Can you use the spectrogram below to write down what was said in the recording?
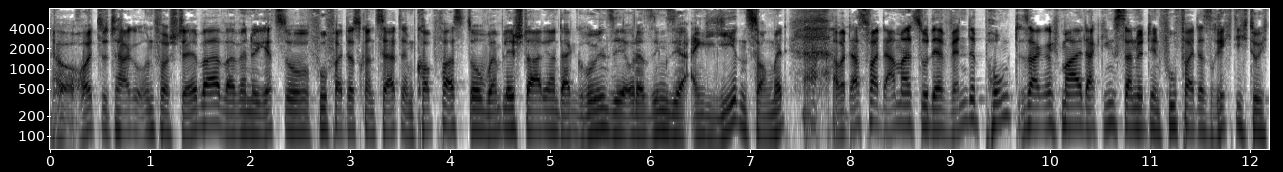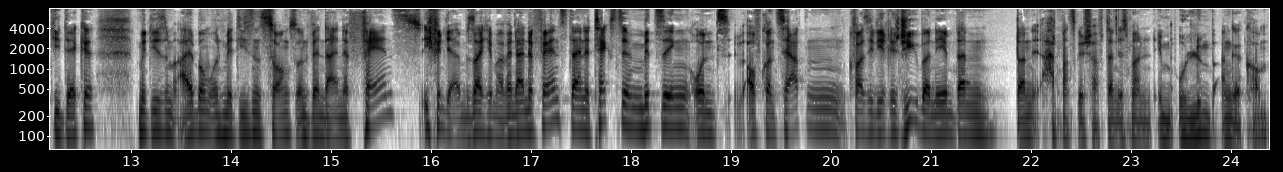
Ja, heutzutage unvorstellbar, weil wenn du jetzt so Foo Fighters Konzerte im Kopf hast, so Wembley Stadion, da grölen sie oder singen sie ja eigentlich jeden Song mit. Aber das war damals so der Wendepunkt, sage ich mal. Da ging es dann mit den Foo Fighters richtig durch die Decke mit diesem Album und mit diesen Songs. Und wenn deine Fans, ich finde ja, sage ich immer, wenn deine Fans deine Texte mitsingen und auf Konzerten quasi die Regie übernehmen, dann dann hat man es geschafft, dann ist man im Olymp angekommen.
